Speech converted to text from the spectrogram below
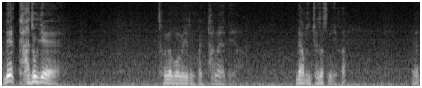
내 가족의 전화번호 이름까지 다 넣어야 돼요. 내가 무슨 죄 졌습니까? 예?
